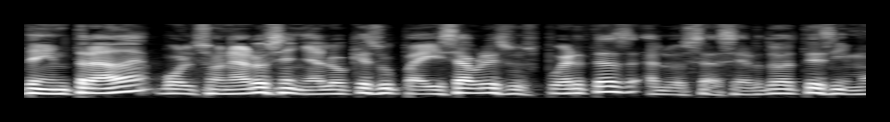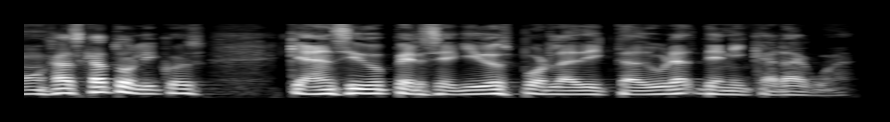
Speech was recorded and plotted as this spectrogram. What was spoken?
De entrada, Bolsonaro señaló que su país abre sus puertas a los sacerdotes y monjas católicos que han sido perseguidos por la dictadura de Nicaragua.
